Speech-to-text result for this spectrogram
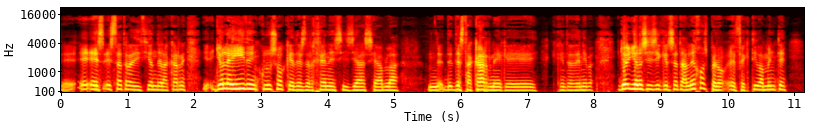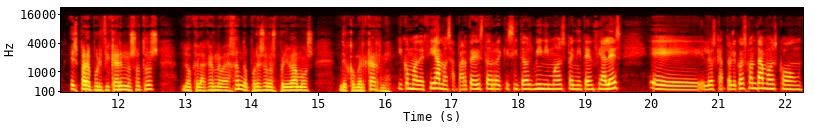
eh, es esta tradición de la carne. Yo he leído incluso que desde el Génesis ya se habla de, esta carne que, que de Yo, yo no sé si quiere ser tan lejos, pero efectivamente es para purificar en nosotros lo que la carne va dejando. Por eso nos privamos de comer carne. Y como decíamos, aparte de estos requisitos mínimos penitenciales, eh, los católicos contamos con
